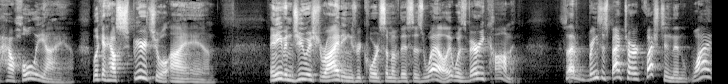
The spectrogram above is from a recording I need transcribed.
how holy I am. Look at how spiritual I am. And even Jewish writings record some of this as well. It was very common. So that brings us back to our question then why,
